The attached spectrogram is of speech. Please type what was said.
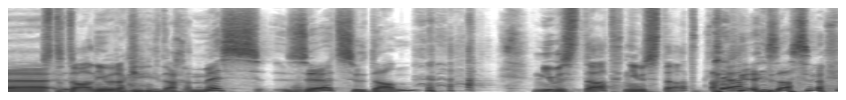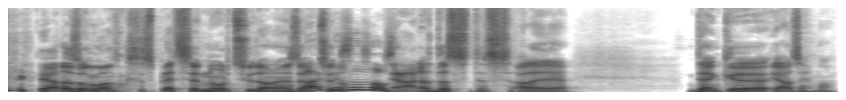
Eh, Dat is totaal niet wat ik gedacht had. Miss Zuid-Soedan. Nieuwe staat, nieuwe staat. is dat zo? Ja, dat is onlangs gesplitst in Noord-Sudan en Ah, zelfs Ja, dat, dat is... Dat is allee, ja. Ik denk... eh, ja, zeg maar.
